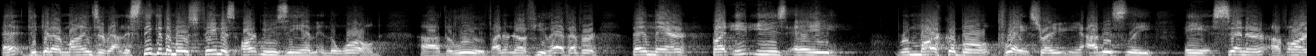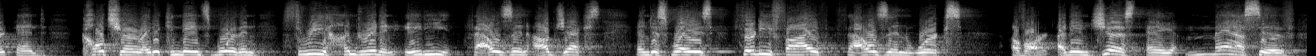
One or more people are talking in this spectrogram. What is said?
uh, to get our minds around this. Think of the most famous art museum in the world, uh, the Louvre. I don't know if you have ever been there, but it is a remarkable place, right? Obviously, a center of art and culture, right? It contains more than 380,000 objects and displays 35,000 works of art. I mean, just a massive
